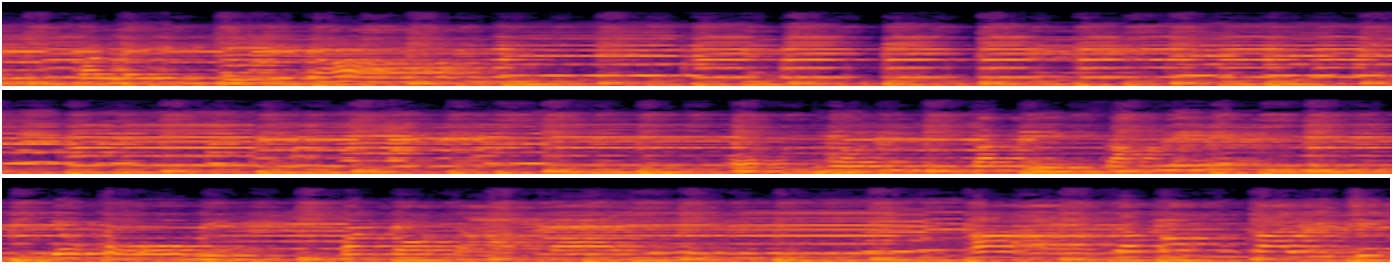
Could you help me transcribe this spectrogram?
งบรรเลงตีกลอง กันอีกสักนิดเดี๋ยวโควิด มันก็จากไป ถ้าจะต้องใจชิด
